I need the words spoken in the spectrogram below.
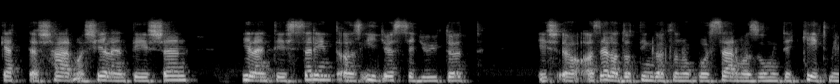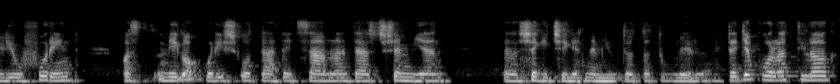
3-as jelentésen, jelentés szerint az így összegyűjtött és az eladott ingatlanokból származó mintegy két millió forint, azt még akkor is ott állt egy számlán, tehát semmilyen segítséget nem nyújtott a túlélőnek. Tehát gyakorlatilag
